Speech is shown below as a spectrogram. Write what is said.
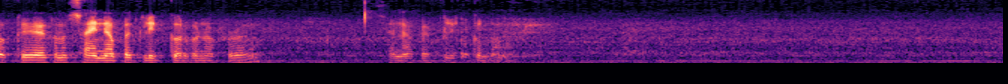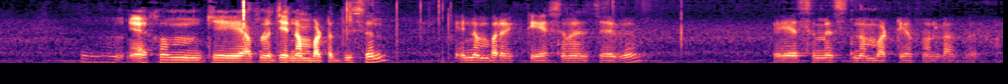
ওকে এখন সাইন আপে ক্লিক করবেন আপনারা। সাইন আপে ক্লিক করলাম। এখন যে আপনার যে নাম্বারটা দিয়েছেন, এই নাম্বারে একটি এস এম এস যাবে। এই এস এম এস নাম্বারটি আপনার লাগবে। এখন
